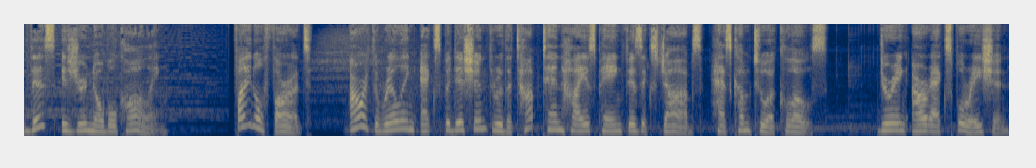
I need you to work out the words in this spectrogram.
this is your noble calling. Final thoughts Our thrilling expedition through the top 10 highest paying physics jobs has come to a close. During our exploration,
